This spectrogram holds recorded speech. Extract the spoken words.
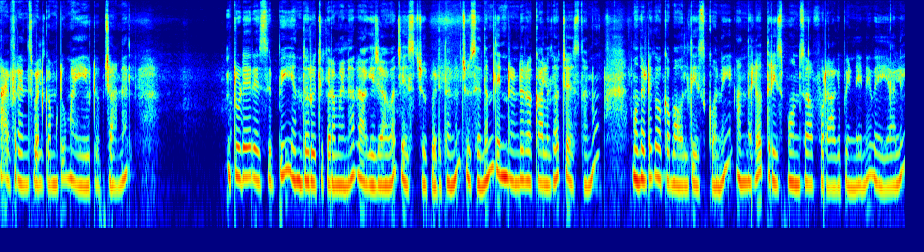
Hi friends welcome to my YouTube channel today recipe ఎంతో రుచికరమైన రాగి జావా చేసి చూపెడతాను. చూసేద్దాం. దీన్ని రెండు రకాలుగా చేస్తాను. మొదటగా ఒక బౌల్ తీసుకొని అందులో త్రీ స్పూన్స్ ఆఫ్ రాగి పిండిని వేయాలి.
